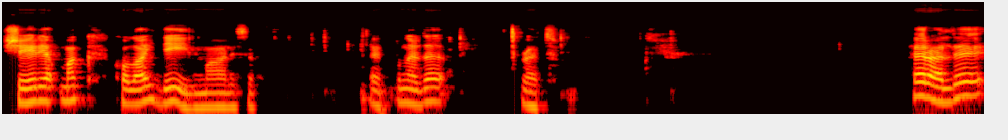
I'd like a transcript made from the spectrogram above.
Şehir yapmak kolay değil maalesef. Evet bunları da evet. Herhalde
